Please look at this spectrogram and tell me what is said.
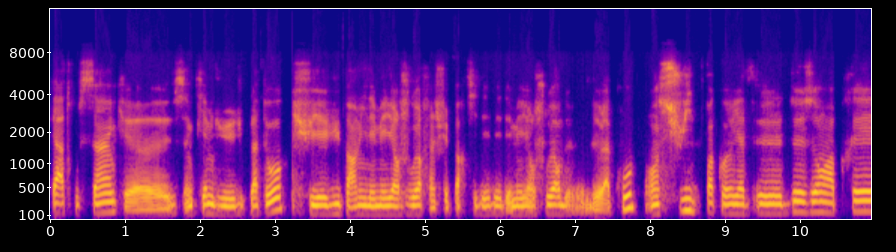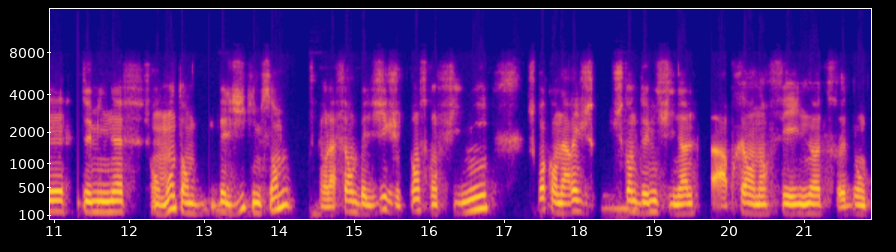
4 ou 5, euh, cinquième du, du, plateau. Je suis élu parmi les meilleurs joueurs. Enfin, je fais partie des, des, des meilleurs joueurs de, de, la coupe. Ensuite, je crois qu'il y a deux, deux ans après, 2009, on monte en Belgique, il me semble. On l'a fait en Belgique. Je pense qu'on finit je crois qu'on arrive jusqu'en demi-finale. Après, on en fait une autre, donc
